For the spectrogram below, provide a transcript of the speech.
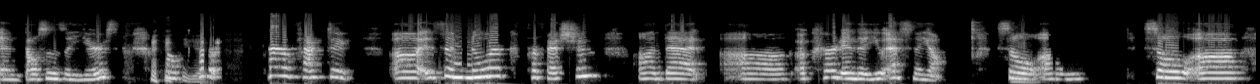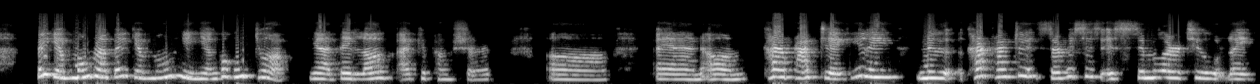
and thousands of years. Uh, yeah. chiropractic uh, is a newer profession uh, that uh, occurred in the U.S. now. So, um, so uh, bây giờ muốn là bây giờ muốn nhìn nhận có cũng chưa. Yeah, they love acupuncture. Uh, and um, chiropractic, really, new chiropractic services is similar to like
